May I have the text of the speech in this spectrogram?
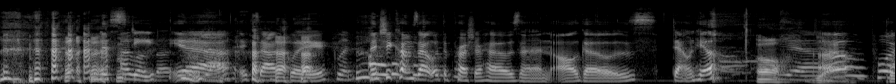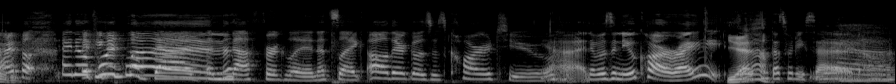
Misty. that. Yeah, exactly. Glenn. Then she comes out with the pressure hose and all goes downhill. oh, Yeah. yeah. Oh, poor. Poor I felt. I know, If you poor didn't feel bad Glenn. enough for Glenn, it's like, oh, there goes his car too. Yeah, and it was a new car, right? Yeah. I think that's what he said.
